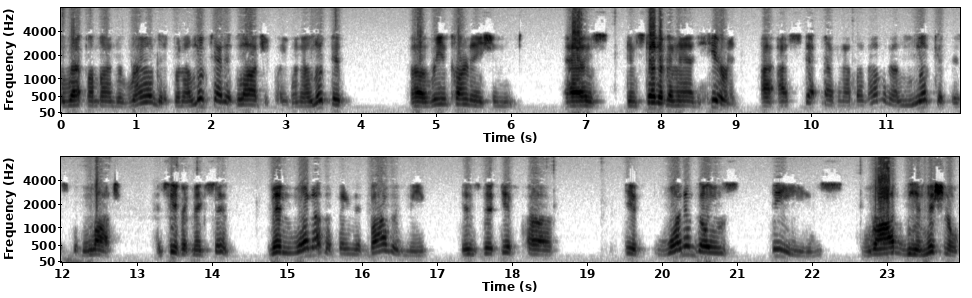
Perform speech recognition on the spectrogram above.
to wrap my mind around it. When I looked at it logically, when I looked at uh, reincarnation as instead of an adherent, I, I stepped back and I thought, I'm going to look at this with logic and see if it makes sense. Then one other thing that bothered me is that if uh, if one of those thieves robbed the initial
